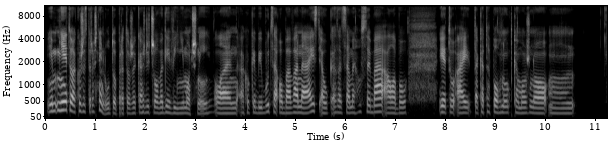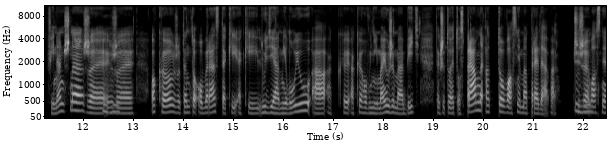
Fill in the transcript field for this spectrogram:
mne je to akože strašne ľúto, pretože každý človek je výnimočný, len ako keby buď sa obáva nájsť a ukázať samého seba, alebo je tu aj taká tá pohnutka možno mm, finančná, že, mm-hmm. že ok, že tento obraz, taký, aký ľudia milujú a ak, akého vnímajú, že má byť, takže to je to správne a to vlastne ma predáva. Čiže mm-hmm. vlastne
